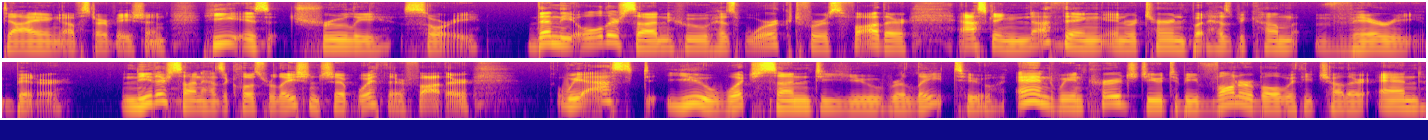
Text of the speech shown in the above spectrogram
dying of starvation. He is truly sorry. Then the older son, who has worked for his father, asking nothing in return but has become very bitter. Neither son has a close relationship with their father. We asked you, which son do you relate to? And we encouraged you to be vulnerable with each other and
